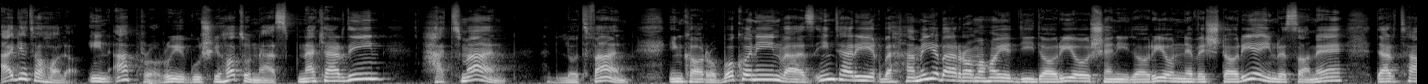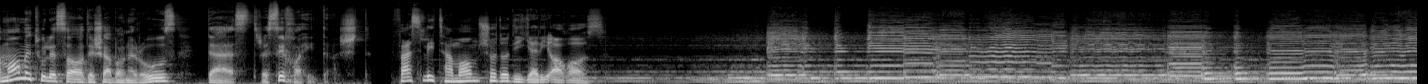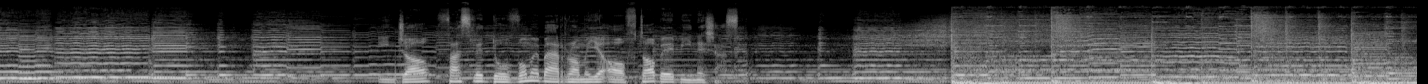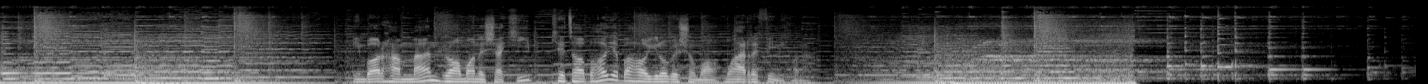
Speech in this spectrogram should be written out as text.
اگه تا حالا این اپ رو روی گوشی هاتون نصب نکردین حتماً لطفا. این کار رو بکنین و از این طریق به همه برنامه های دیداری و شنیداری و نوشتاری این رسانه در تمام طول ساعت شبانه روز دسترسی خواهید داشت. فصلی تمام شد و دیگری آغاز. اینجا فصل دوم برنامه آفتاب بینش است. این بار هم من رامان شکیب کتابهای بهایی رو به شما معرفی می کنم.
